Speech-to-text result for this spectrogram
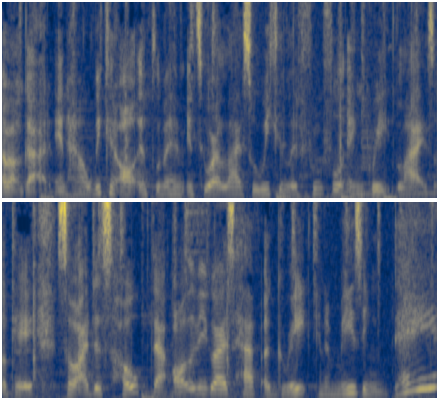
about God and how we can all implement Him into our lives so we can live fruitful and great lives, okay? So I just hope that all of you guys have a great and amazing day.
